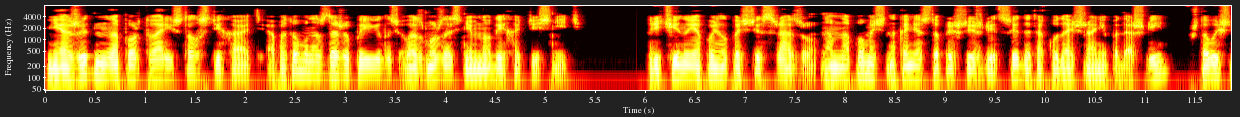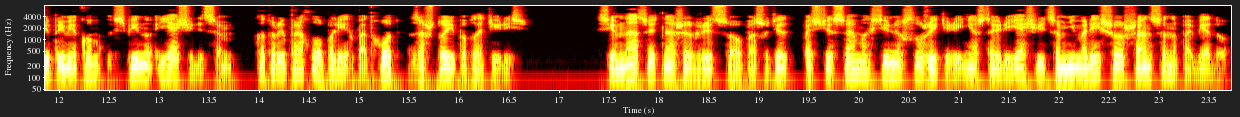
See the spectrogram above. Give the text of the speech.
Неожиданно напор тварей стал стихать, а потом у нас даже появилась возможность немного их оттеснить. Причину я понял почти сразу. Нам на помощь наконец-то пришли жрецы, да так удачно они подошли, что вышли прямиком в спину ящерицам, которые прохлопали их подход, за что и поплатились. Семнадцать наших жрецов, по сути, почти самых сильных служителей, не оставили ящерицам ни малейшего шанса на победу.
